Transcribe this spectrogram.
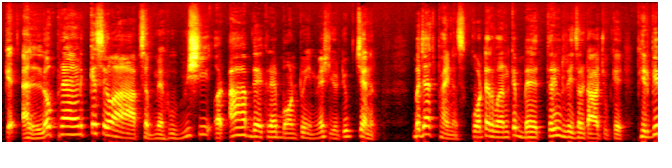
ओके, हेलो फ्रेंड, कैसे हो आप? सब मैं हूँ विशी और आप देख रहे हैं bond to invest YouTube channel Bajaj Finance quarter one के बेहतरीन रिज़ल्ट आ चुके, फिर भी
